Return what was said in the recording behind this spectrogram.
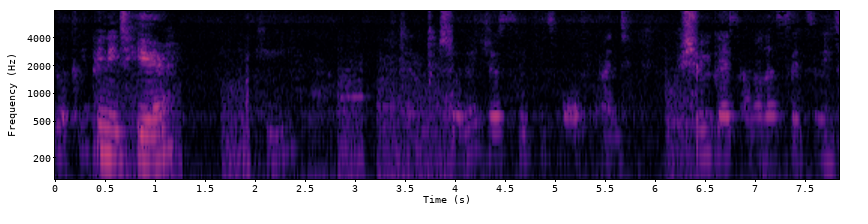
You're clipping it here okay? So let's just take it off and show you guys another setting it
